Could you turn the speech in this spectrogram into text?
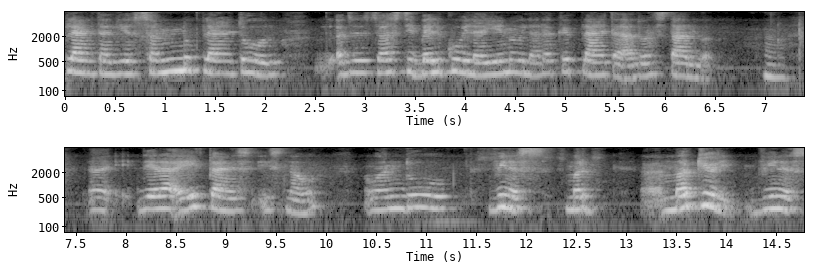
ಪ್ಲಾನೆಟ್ ಆಗಿ ಸಣ್ಣ ಪ್ಲಾನೆಟ್ ಹೌದು ಅದು ಜಾಸ್ತಿ ಬೆಳಕು ಇಲ್ಲ ಏನೂ ಇಲ್ಲ ಅದಕ್ಕೆ ಪ್ಲಾನೆಟ್ ಅಲ್ಲ ಅದು ಒಂದು ಸ್ಟಾರ್ ಇವಾಗ there are eight planets is ನಾವು ಒಂದು Venus mer Mercury Venus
